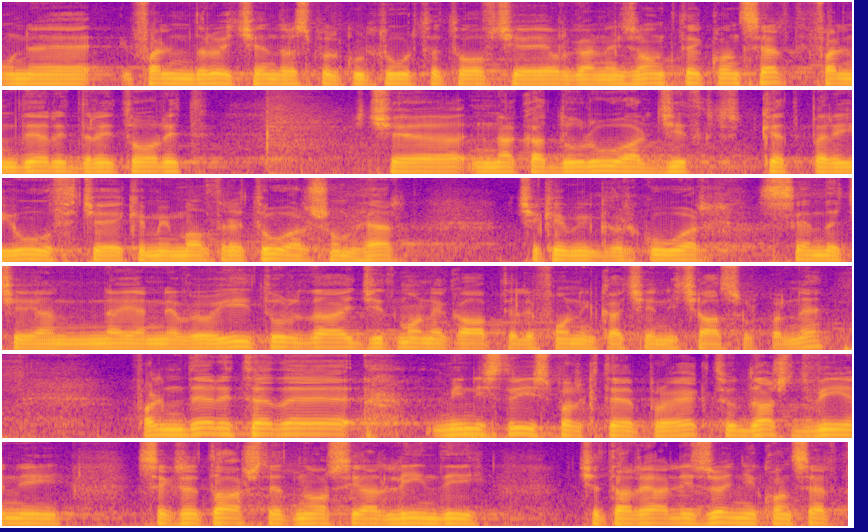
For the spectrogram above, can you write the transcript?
Unë e falemnderoj Qendrës për Kulturë Tetovë që e organizon këtë koncert, faleminderit drejtorit që na ka duruar gjithë këtë periudhë që e kemi maltretuar shumë herë, që kemi kërkuar sendet që na janë nevojitur dhe ai gjithmonë e ka hap telefonin ka qenë i qasur për ne. Faleminderit edhe Ministrisë për këtë projekt. U dashtë të vije ni Sekretar Shtetnor si Arlindi që ta realizojë një koncert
